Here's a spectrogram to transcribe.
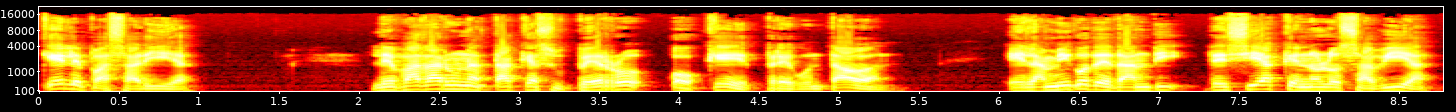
¿qué le pasaría? ¿Le va a dar un ataque a su perro o qué? preguntaban. El amigo de Dandy decía que no lo sabía,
